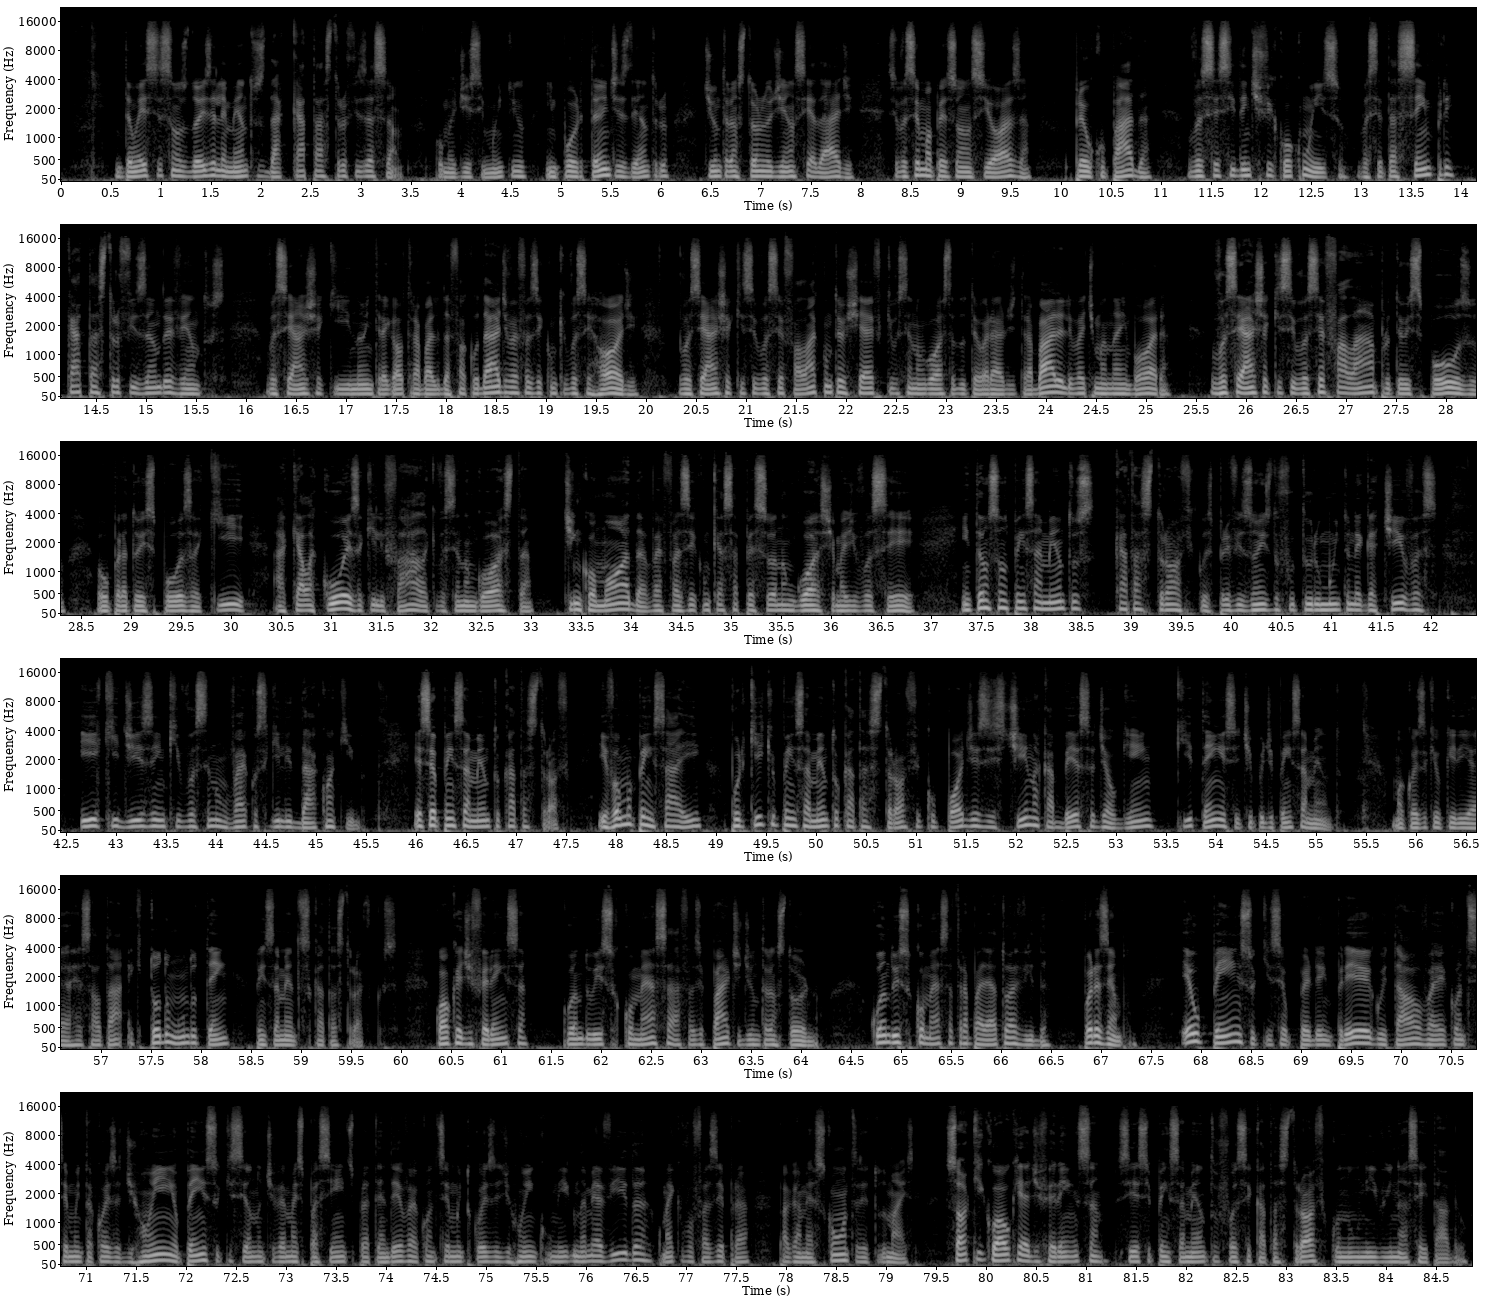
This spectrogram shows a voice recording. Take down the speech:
Então, esses são os dois elementos da catastrofização como eu disse, muito importantes dentro de um transtorno de ansiedade. Se você é uma pessoa ansiosa, preocupada, você se identificou com isso. Você está sempre catastrofizando eventos. Você acha que não entregar o trabalho da faculdade vai fazer com que você rode. Você acha que se você falar com teu chefe que você não gosta do teu horário de trabalho, ele vai te mandar embora. Você acha que se você falar para o teu esposo ou para tua esposa aqui aquela coisa que ele fala que você não gosta, te incomoda vai fazer com que essa pessoa não goste mais de você. Então são pensamentos catastróficos, previsões do futuro muito negativas e que dizem que você não vai conseguir lidar com aquilo. Esse é o pensamento catastrófico. E vamos pensar aí por que, que o pensamento catastrófico pode existir na cabeça de alguém que tem esse tipo de pensamento. Uma coisa que eu queria ressaltar é que todo mundo tem pensamentos catastróficos. Qual que é a diferença? Quando isso começa a fazer parte de um transtorno, quando isso começa a atrapalhar a tua vida. Por exemplo, eu penso que se eu perder o emprego e tal, vai acontecer muita coisa de ruim. Eu penso que se eu não tiver mais pacientes para atender, vai acontecer muita coisa de ruim comigo na minha vida. Como é que eu vou fazer para pagar minhas contas e tudo mais? Só que qual que é a diferença se esse pensamento fosse catastrófico num nível inaceitável?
